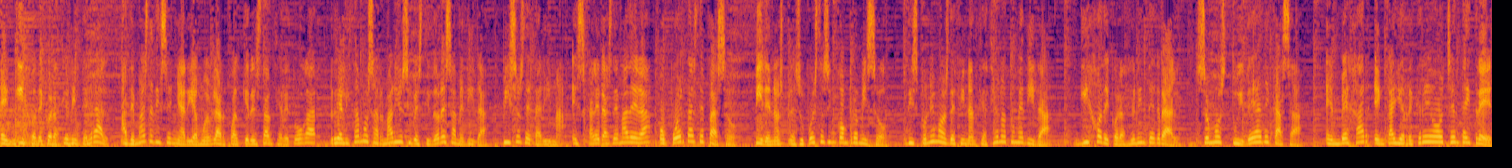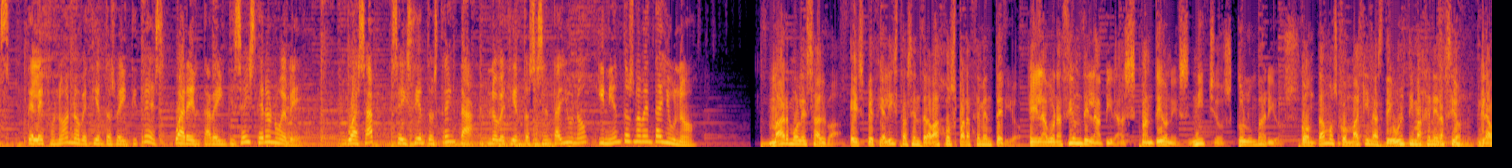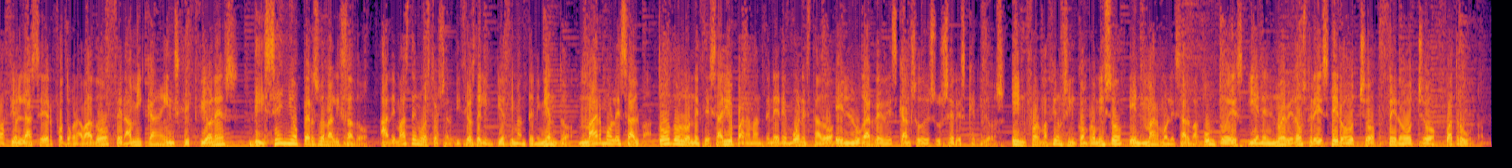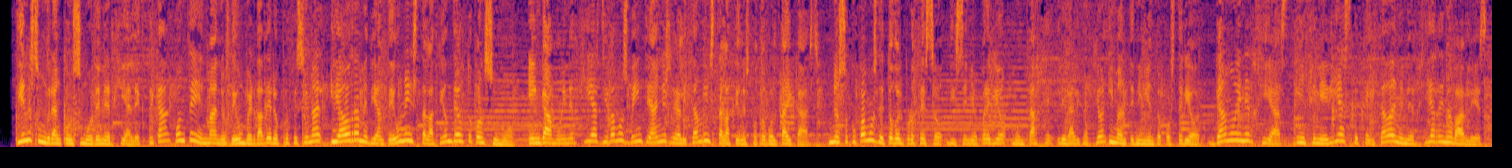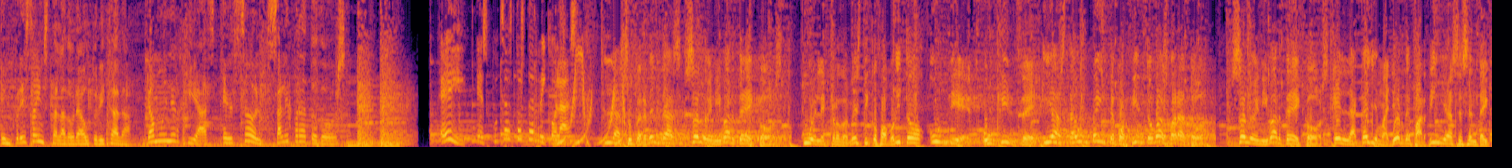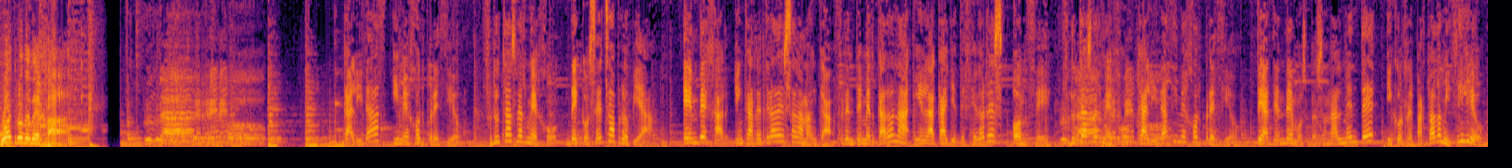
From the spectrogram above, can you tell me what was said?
En Guijo Decoración Integral, además de diseñar y amueblar cualquier estancia de tu hogar, realizamos armarios y vestidores a medida, pisos de tarima, escaleras de madera o puertas de paso. Pídenos presupuesto sin compromiso. Disponemos de financiación a tu medida. Guijo Decoración Integral. Somos tu idea de casa. En Béjar, en calle Recreo 83. Teléfono 923 40 2609. WhatsApp 630 961 591. Mármoles Alba, especialistas en trabajos para cementerio. Elaboración de lápidas, panteones, nichos, columbarios. Contamos con máquinas de última generación, grabación láser, fotograbado, cerámica, inscripciones, diseño personalizado, además de nuestros servicios de limpieza y mantenimiento. Mármoles Alba, todo lo necesario para mantener en buen estado el lugar de descanso de sus seres queridos. Información sin compromiso en mármolesalba.es y en el 923 080841. ¿Tienes un gran consumo de energía eléctrica? Ponte en manos de un verdadero profesional y ahorra mediante una instalación de autoconsumo. En Gamo Energías llevamos 20 años realizando instalaciones fotovoltaicas. Nos ocupamos de todo el proceso, diseño previo, montaje, legalización y mantenimiento posterior. Gamo Energías, ingeniería especializada en energías renovables, empresa instaladora autorizada. Gamo Energías, el sol sale para todos. ¡Ey! Escucha estos terrícolas. Las superventas solo en Ibarte Ecos. Tu electrodoméstico favorito, un 10, un 15 y hasta un 20% más barato. Solo en Ibarte Ecos, en la calle mayor de Pardiña 64 de Beja. Frutas Bermejo. Calidad y mejor precio. Frutas Bermejo, de cosecha propia. En Béjar, en carretera de Salamanca, frente Mercadona y en la calle Tejedores 11. Frutas Bermejo, calidad y mejor precio. Te atendemos personalmente y con reparto a domicilio.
